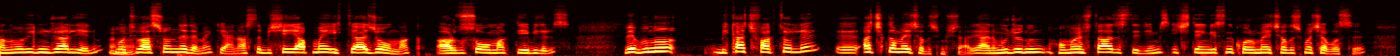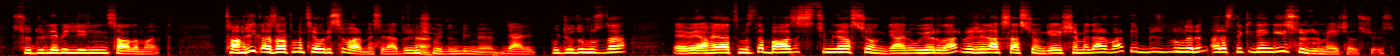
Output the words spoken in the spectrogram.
tanımı bir güncelleyelim. Hı hı. Motivasyon ne demek? Yani aslında bir şey yapmaya ihtiyacı olmak, arzusu olmak diyebiliriz. Ve bunu birkaç faktörle e, açıklamaya çalışmışlar. Yani vücudun homeostazis dediğimiz iç dengesini korumaya çalışma çabası, sürdürülebilirliğini sağlamak, tahrik azaltma teorisi var mesela. Duymuş Ha. muydun bilmiyorum. Yani vücudumuzda e, veya hayatımızda bazı stimülasyon yani uyarılar ve relaksasyon, gevşemeler var ve biz bunların arasındaki dengeyi sürdürmeye çalışıyoruz.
